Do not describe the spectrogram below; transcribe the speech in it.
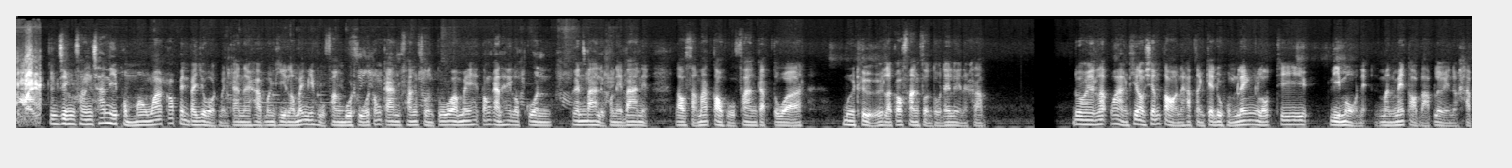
สมัย จริง ๆ ฟังก์ชันนี้ผมมองว่าก็เป็นประโยชน์เหมือนกันนะครับ บางทีเราไม่มีหูฟังบลูทูธต้องการฟังส่วนตัวไม่ต้องการให้รบกวนเพื่อนบ้านหรือคนในบ้านเนี่ย เราสามารถต่อหูฟังกับตัวมือถือแล้วก็ฟังส่วนตัวได้เลยนะครับ โดยระหว่างที่เราเชื่อมต่อนะครับ สังเกตดูผมเร่งรถที่รีโมทเนี่ยมันไม่ตอบรับเลยนะครับ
